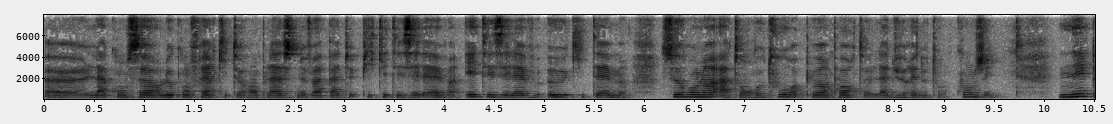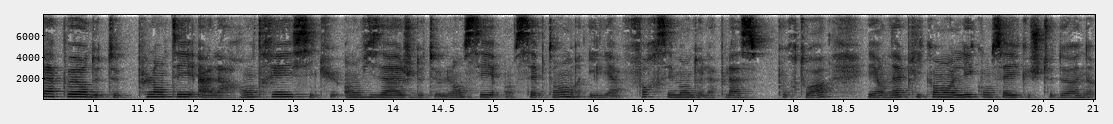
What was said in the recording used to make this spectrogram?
la consoeur, le confrère qui te remplace ne va pas te piquer tes élèves, et tes élèves, eux, qui t'aiment, seront là à ton retour, peu importe la durée de ton congé. N'aie pas peur de te planter à la rentrée si tu envisages de te lancer en septembre. Il y a forcément de la place pour toi et en appliquant les conseils que je te donne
